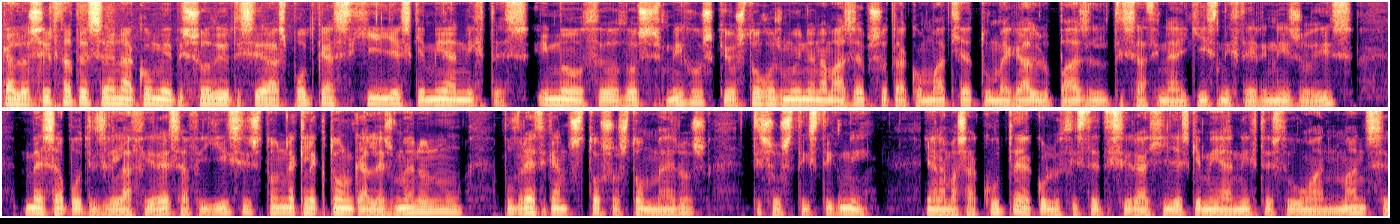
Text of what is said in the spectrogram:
Καλώς ήρθατε σε ένα ακόμη επεισόδιο της σειράς podcast Χίλιες και Μία Νύχτες. Είμαι ο Θεοδόσης Μίχο και ο στόχος μου είναι να μαζέψω τα κομμάτια του μεγάλου παζλ της αθηναϊκής νυχτερινής ζωής μέσα από τις γλαφυρές αφηγήσεις των εκλεκτών καλεσμένων μου που βρέθηκαν στο σωστό μέρος τη σωστή στιγμή. Για να μας ακούτε, ακολουθήστε τη σειρά Χίλιες και Μία Νύχτες του One Man σε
